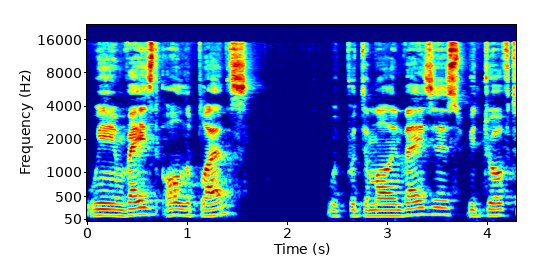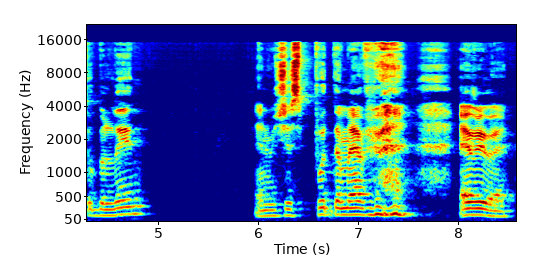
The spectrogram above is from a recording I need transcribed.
We invased all the plants. We put them all in vases. We drove to Berlin, and we just put them everywhere, everywhere.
